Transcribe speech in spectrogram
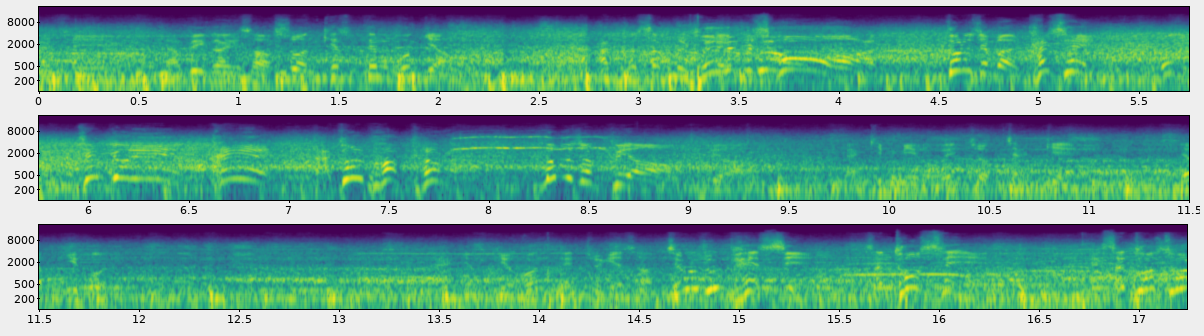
다시 나비가에서 수원 계속되는 공격. 아크 쌍들 돌려면 슛! 떨어지면 다시 김건희! 네, 아, 돌파! 넘어졌고요. 자, 김민호 왼쪽 짧게 자, 왼쪽에서 찔러준 패스 산토스 네, 산토스! 골!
